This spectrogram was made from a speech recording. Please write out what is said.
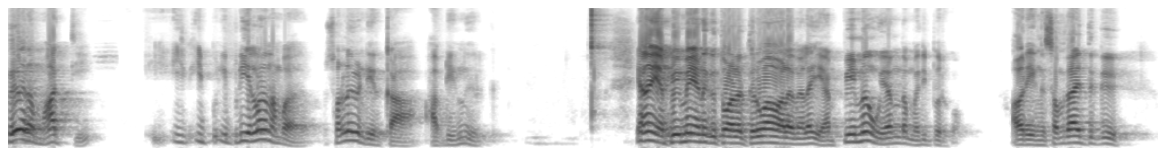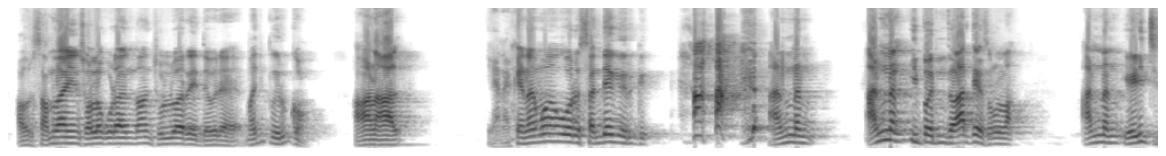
பேரை மாற்றி இப்படி இப்படியெல்லாம் நம்ம சொல்ல வேண்டியிருக்கா? அப்படின்னு இருக்கு. ஏன்னா எப்பயுமே எனக்கு தோழர் திருமாவளை மேலே எப்பயுமே உயர்ந்த மதிப்பு இருக்கும். அவர் எங்கள் சமுதாயத்துக்கு அவர் சமுதாயம் சொல்லக்கூடாதுன்னு தான் சொல்லுவாரே தவிர மதிப்பு இருக்கும். ஆனால் எனக்கு என்னமோ ஒரு சந்தேகம் இருக்குது அண்ணன் அண்ணன் இப்போ இந்த வார்த்தையை சொல்லலாம். அண்ணன் எழுச்சி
